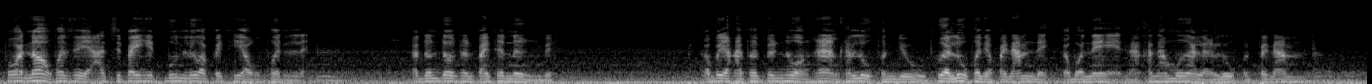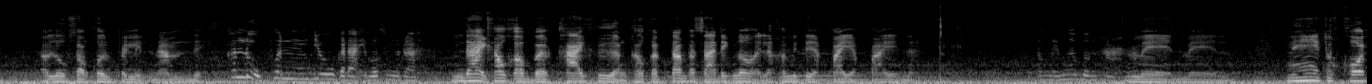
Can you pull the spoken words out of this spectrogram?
เพราะว่าน้องเพิ่นสิอาจจะไปเฮ็ดบุญหรือว่าไปเที่ยวของเพิ่นแหละอืมก็โดนโดนๆเพิ่นไปเธอหนึ่งเด็ก็ไม่อยากให้เพิ่นเป็นห่วงห้างคันลูกเพิ่นอยู่ เพื่อลูกเพิ่นอยากไปนำเด็กก็บ่แน่นะคันทำเมื่อแล้วลูกเพิ่นไปนำเออเอาลูกสองคนไปหลินนำเด็กขั้นลูกเพิ่นอยู่ก็ได้บ่สมมุติว่าได้เขาก็แบบคลายเครื่อง เขาก็ตามภาษาเด็กน้อย แล้วเขามีแต่อยากไปอยากไปนะต้องใน เมื่อเบิ่งหาเนาะเมนเมนนี่ทุกคน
